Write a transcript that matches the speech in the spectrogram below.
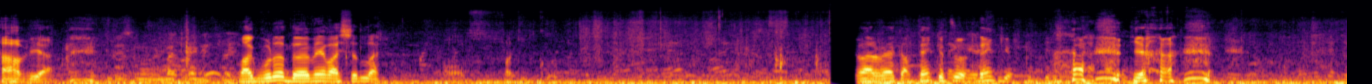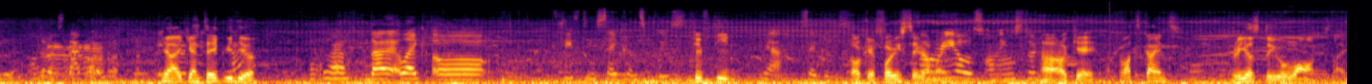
Abi ya. Bak burada dövmeye başladılar. Oh, fucking cool. You are welcome. Thank you too. Thank you. yeah. Yeah, I can take video. That like uh, 15 seconds, please. 15. Yeah, seconds. Okay, for Instagram. For reels on Instagram. Ah, okay. What kind reels do you want? Like,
